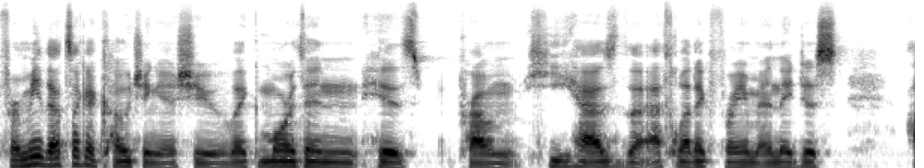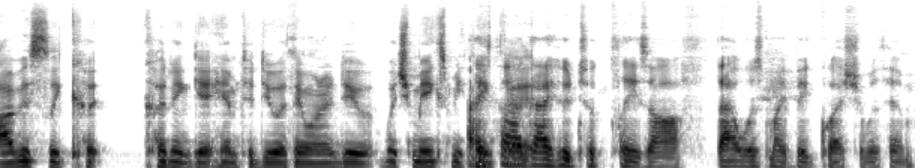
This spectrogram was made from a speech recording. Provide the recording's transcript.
for me, that's like a coaching issue, like more than his problem. He has the athletic frame, and they just obviously could couldn't get him to do what they want to do, which makes me think I think saw that. a guy who took plays off. That was my big question with him.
